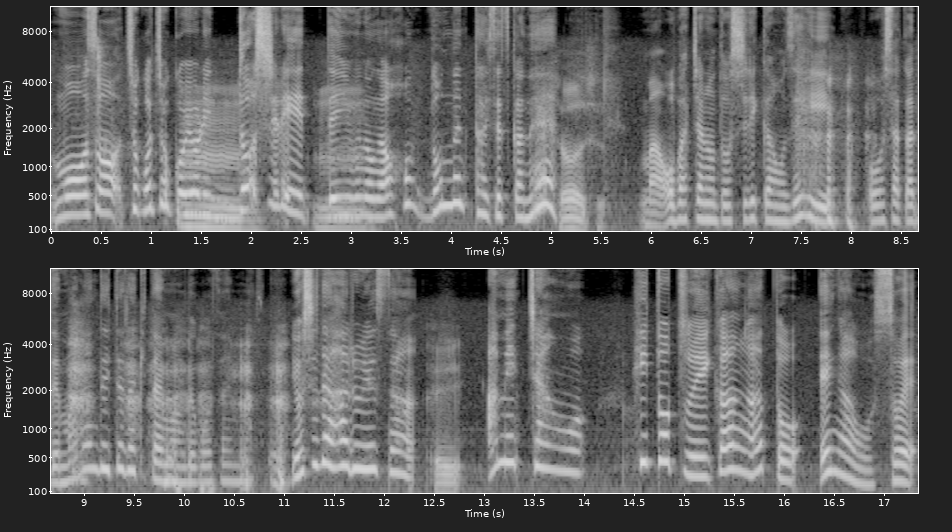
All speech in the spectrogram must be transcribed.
もうそうちょこちょこよりうん。どっしりっていうのがほんどんなに大切かね。そうです。まあおばちゃんのどっしり感をぜひ 大阪で学んでいただきたいものでございます。吉田春江さん、はい。あめちゃんを一ついかんがと笑顔添え。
